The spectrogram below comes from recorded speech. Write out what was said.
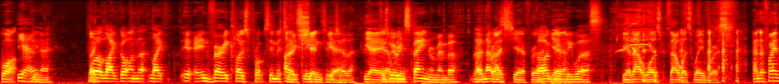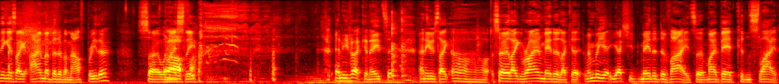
What? yeah, You know, Like- well, like got on that, like in very close proximity, Oh, sleeping shit, to yeah. each other. Yeah, yeah, because we were we- in Spain, remember? Oh, and that Christ, was yeah, for a- yeah. arguably worse. Yeah, that was that was way worse. And the funny thing is, like, I'm a bit of a mouth breather, so when I Oh, sleep. and he fucking hates it. And he was like, oh. So, like, Ryan made it like a. Remember, you, you actually made a divide so that my bed couldn't slide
